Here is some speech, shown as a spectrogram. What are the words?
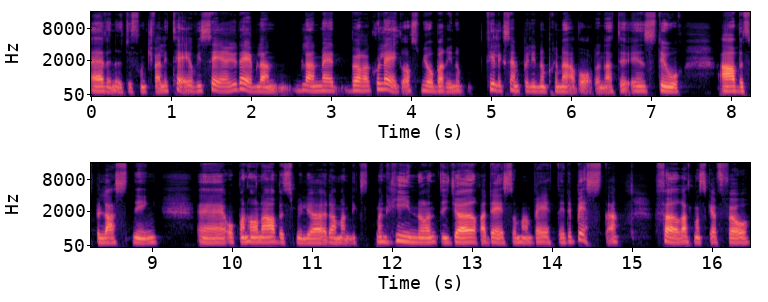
även utifrån kvalitet. Och vi ser ju det bland, bland med våra kollegor som jobbar inom, till exempel inom primärvården, att det är en stor arbetsbelastning eh, och man har en arbetsmiljö där man, liksom, man hinner inte göra det som man vet är det bästa för att man ska få,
